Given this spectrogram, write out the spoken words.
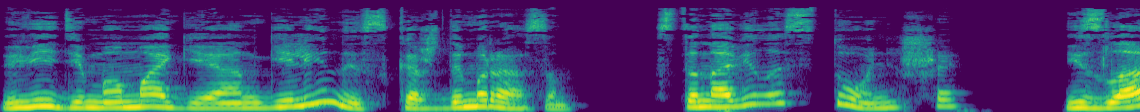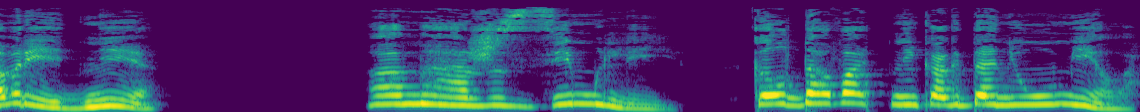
Видимо, магия Ангелины с каждым разом становилась тоньше и зловреднее. Она же с земли, колдовать никогда не умела.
